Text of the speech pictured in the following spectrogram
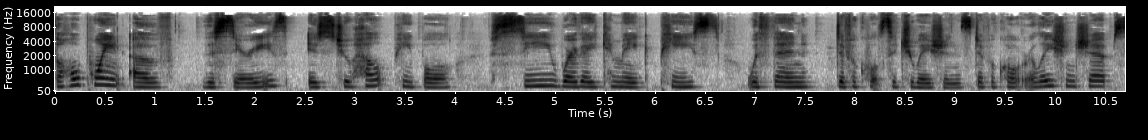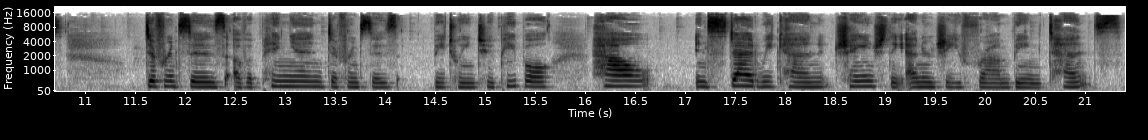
the whole point of this series is to help people see where they can make peace within difficult situations, difficult relationships, differences of opinion, differences between two people, how instead we can change the energy from being tense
